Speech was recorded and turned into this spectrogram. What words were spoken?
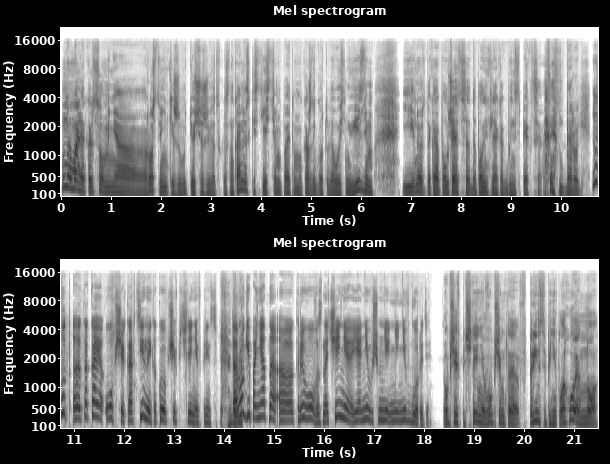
Ну, нормальное кольцо. У меня родственники живут, теща живет в Краснокаменске с тестем, поэтому мы каждый год туда осенью ездим. И, ну, это такая, получается, дополнительная как бы инспекция дороги. Ну, вот э, какая общая картина и какое общее впечатление, в принципе? Дороги, понятно, э, краевого значения, и они, в общем, не, не, не в городе. Общее впечатление, в общем-то, в принципе, неплохое, но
